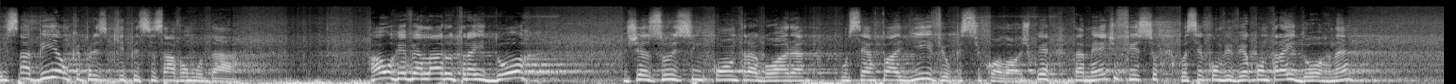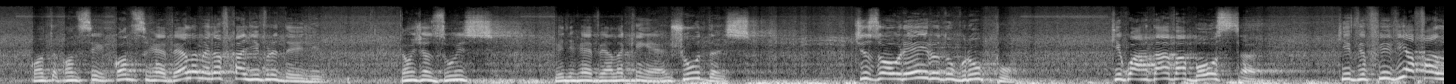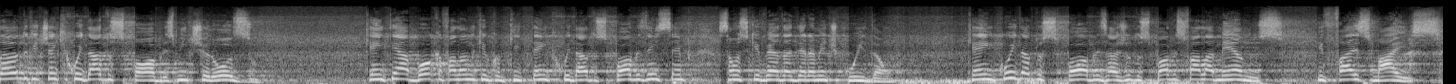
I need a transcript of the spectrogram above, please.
Eles sabiam que, precisavam mudar. Ao revelar o traidor, Jesus encontra agora um certo alívio psicológico. Porque também é difícil você conviver com um traidor, né? Quando, quando, se, quando se revela, é melhor ficar livre dele. Então Jesus, ele revela quem é. Judas, tesoureiro do grupo, que guardava a bolsa, que vivia falando que tinha que cuidar dos pobres, mentiroso. Quem tem a boca falando que, que tem que cuidar dos pobres, nem sempre são os que verdadeiramente cuidam. Quem cuida dos pobres, ajuda os pobres, fala menos e faz mais.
